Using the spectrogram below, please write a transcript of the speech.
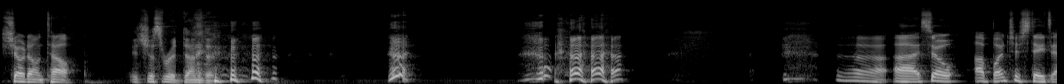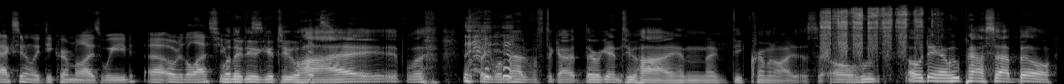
Show don't tell. It's just redundant. Uh, uh, so a bunch of states accidentally decriminalized weed uh, over the last few. well, they do get too high. If, if they were mad if the guy they were getting too high and they decriminalized it. Say, oh, who? Oh, damn! Who passed that bill?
